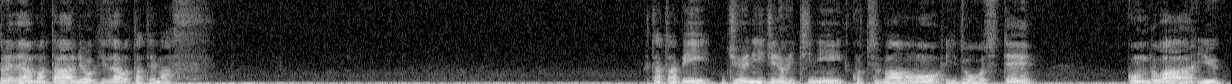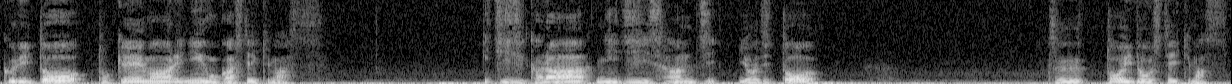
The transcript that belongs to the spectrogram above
それではまた両膝を立てます。再び12時の位置に骨盤を移動して、今度はゆっくりと時計回りに動かしていきます。1時から2時、3時、4時とずっと移動していきます。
